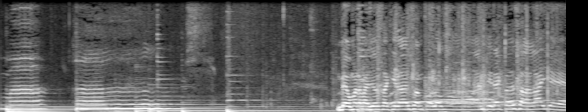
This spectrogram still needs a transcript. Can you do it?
mans. Veu meravellós aquí de Joan Colomo en directe des de la Laie.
